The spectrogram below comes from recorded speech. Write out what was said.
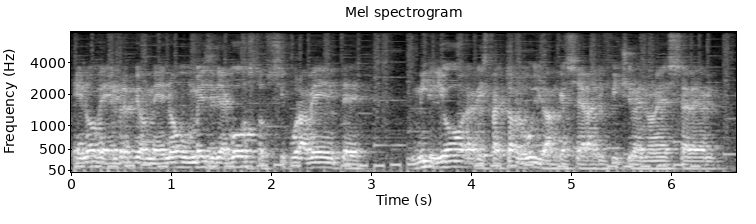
e novembre più o meno, un mese di agosto sicuramente migliore rispetto a luglio anche se era difficile non essere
